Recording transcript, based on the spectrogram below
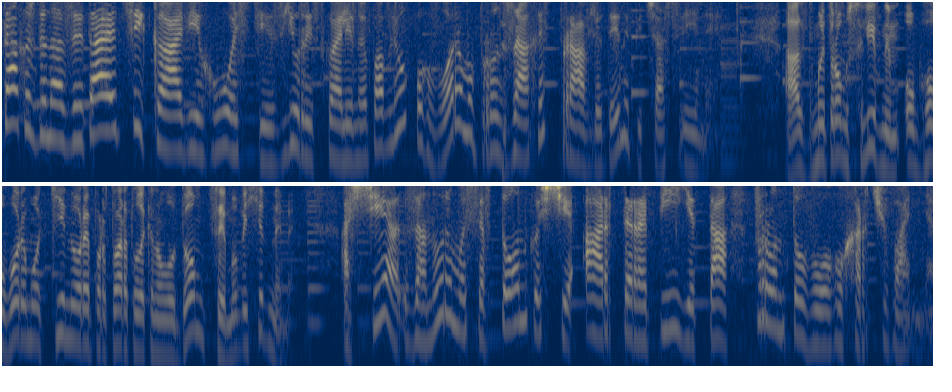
Також до нас завітають цікаві гості з юристкою Аліною Павлюк. Поговоримо про захист прав людини під час війни. А з Дмитром Слівним обговоримо кінорепертуар телеканалу Дом цими вихідними. А ще зануримося в тонкощі арт-терапії та фронтового харчування.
